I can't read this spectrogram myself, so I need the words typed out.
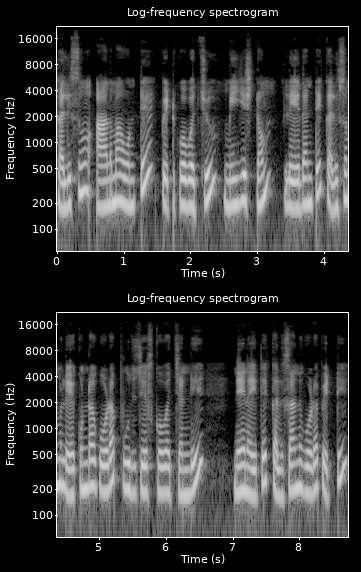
కలిసం ఆనమా ఉంటే పెట్టుకోవచ్చు. మీ ఇష్టం. లేదంటే కలిసం లేకుండా కూడా పూజ చేసుకోవచ్చండి. నేనైతే కలిసాన్ని కూడా పెట్టి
